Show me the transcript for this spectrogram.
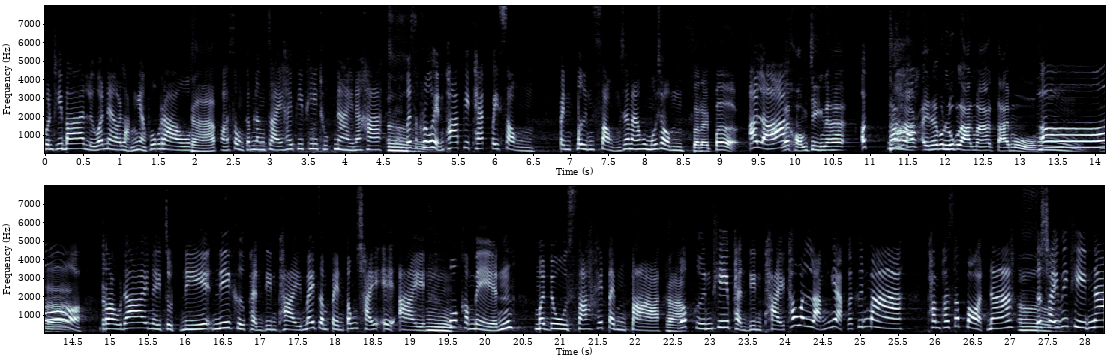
คนที่บ้านหรือว่าแนวหลังอย่างพวกเรา ครับขอส่งกำลังใจให้พี่ๆทุกนายนะคะ เออ เมื่อสักครู่เห็นภาพพี่แท็กไปส่อง เป็นปืนส่องใช่ไหมคุณผู้ชมสไนเปอร์ อ้าวเหรอและของจริงนะฮะ เอ้า ถ้าหากไอ้ถ้ามันลุกลานมาตายหมู่เอเอออ เราได้ในจุดนี้นี่คือแผ่นดินไทยไม่จำเป็นต้องใช้ AI อืมพวกเขมรมาดูซะให้เต็มตา ครับ ว่าพื้นที่แผ่นดินไทย ถ้าวันหลังอยากจะขึ้นมาทำพาสปอร์ตนะ เออจะใช้วิธีหน้า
